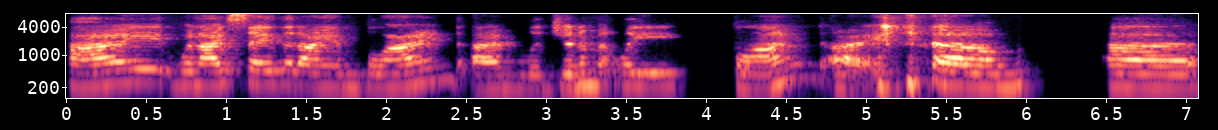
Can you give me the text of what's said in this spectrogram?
I, when I say that I am blind, I'm legitimately blind. I, um, uh,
